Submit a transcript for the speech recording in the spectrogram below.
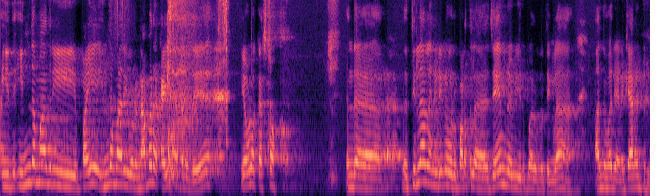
இது இந்த மாதிரி பையன் இந்த மாதிரி ஒரு நபரை கையாளுறது எவ்வளவு கஷ்டம். இந்த தில்லாலங்கடின்னு ஒரு படத்துல ஜெயம் ரவி இருப்பாரு பாத்தீங்களா? அந்த மாதிரியான கேரக்டர்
